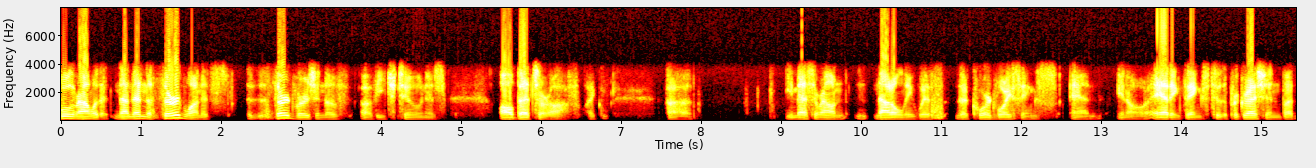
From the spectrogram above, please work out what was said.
fool around with it. And then the third one, it's the third version of of each tune is all bets are off. Like uh you mess around not only with the chord voicings and you know adding things to the progression but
